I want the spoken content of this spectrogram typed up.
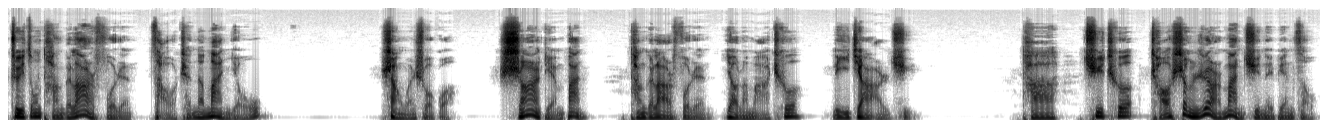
追踪唐格拉尔夫人早晨的漫游。上文说过，十二点半，唐格拉尔夫人要了马车离家而去。他驱车朝圣日耳曼区那边走，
